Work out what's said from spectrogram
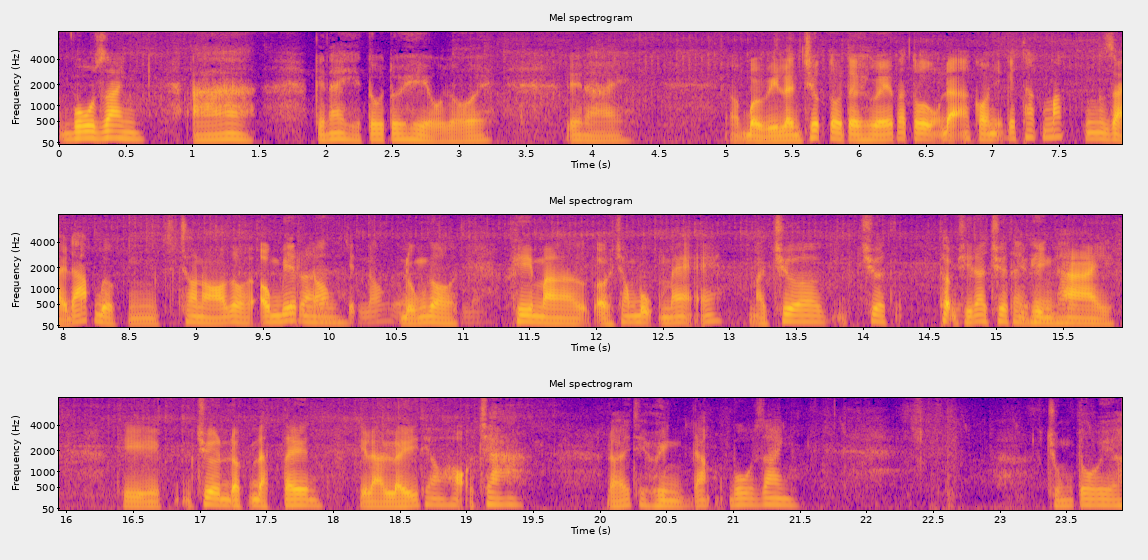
Vô Danh. À cái này thì tôi tôi hiểu rồi. Đây này. Ờ, bởi vì lần trước tôi tới Huế và tôi cũng đã có những cái thắc mắc giải đáp được cho nó rồi. Ông biết là nó chỉnh nó rồi. đúng rồi. Khi mà ở trong bụng mẹ mà chưa chưa thậm chí là chưa thành hình. hài thì chưa được đặt tên, thì là lấy theo họ cha. Đấy, thì Huỳnh Đặng Vô Danh. Chúng tôi ờ,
